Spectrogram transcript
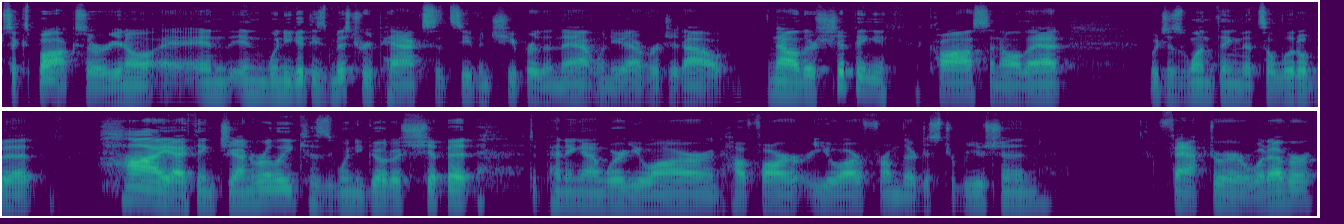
six bucks, or you know, and and when you get these mystery packs, it's even cheaper than that when you average it out. Now there's shipping costs and all that, which is one thing that's a little bit high, I think generally, because when you go to ship it, depending on where you are and how far you are from their distribution factory or whatever,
